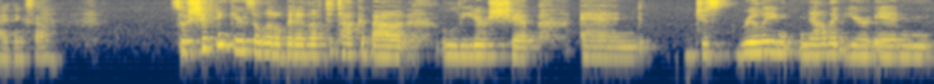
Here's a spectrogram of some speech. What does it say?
I think so. So, shifting gears a little bit, I'd love to talk about leadership and just really now that you're in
